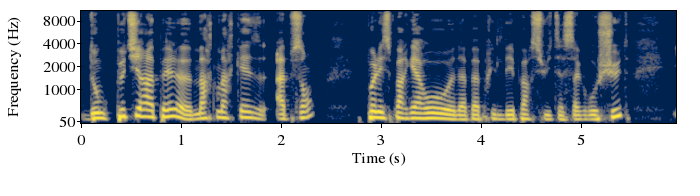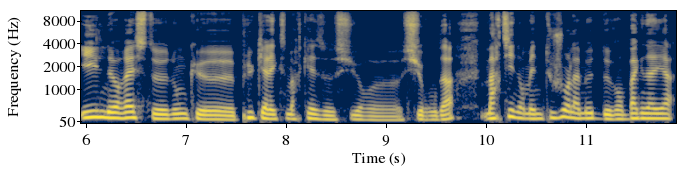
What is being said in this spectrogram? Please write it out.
Donc, petit rappel, Marc Marquez absent. Paul Espargaro n'a pas pris le départ suite à sa grosse chute. Il ne reste donc euh, plus qu'Alex Marquez sur, euh, sur Honda. Martin emmène toujours la meute devant Bagnaia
